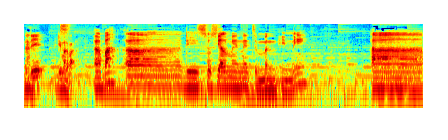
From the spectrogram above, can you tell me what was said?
Jadi gimana, Pak? Apa eh, di sosial manajemen ini eh,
